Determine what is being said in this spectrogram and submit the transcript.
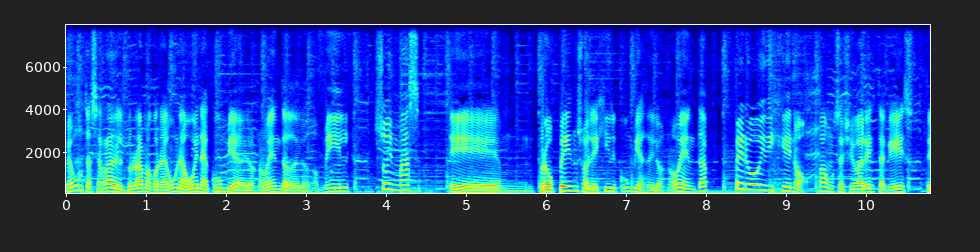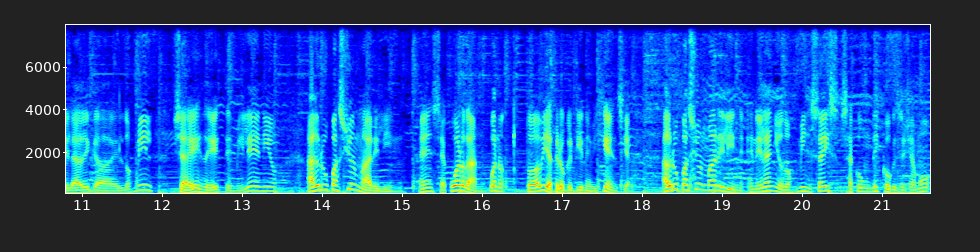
me gusta cerrar el programa con alguna buena cumbia de los 90 o de los 2000, soy más eh, propenso a elegir cumbias de los 90, pero hoy dije no, vamos a llevar esta que es de la década del 2000, ya es de este milenio. Agrupación Marilyn, ¿eh? ¿se acuerdan? Bueno, todavía creo que tiene vigencia. Agrupación Marilyn en el año 2006 sacó un disco que se llamó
